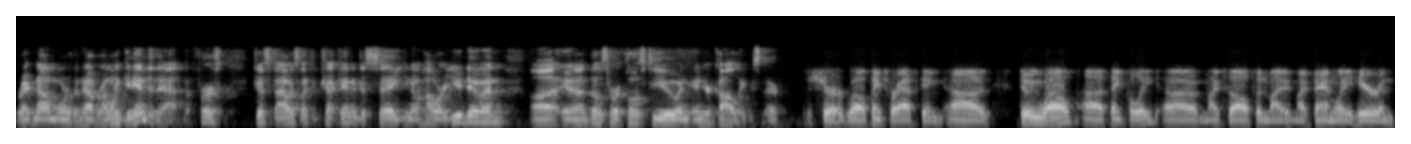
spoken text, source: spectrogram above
right now more than ever. I want to get into that, but first, just I always like to check in and just say, you know, how are you doing? uh, and those who are close to you and, and your colleagues there. Sure. Well, thanks for asking. Uh, doing well, uh, thankfully. Uh, myself and my my family here in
